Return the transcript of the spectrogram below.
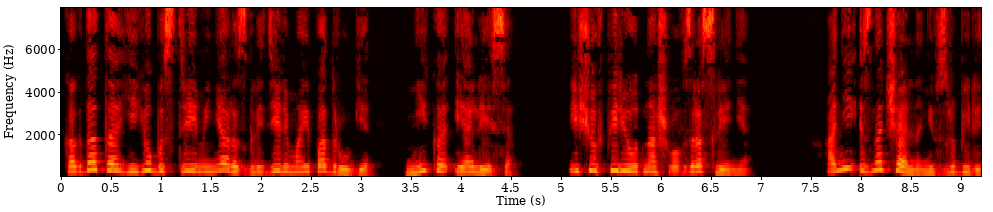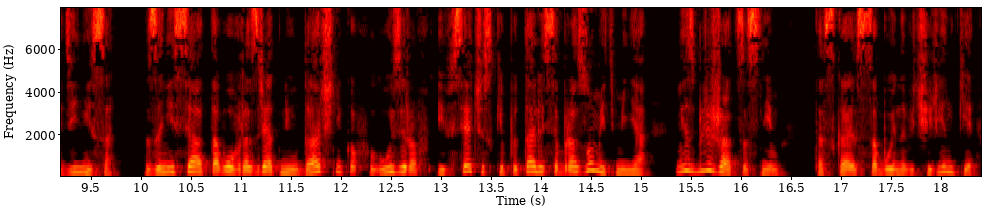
Когда-то ее быстрее меня разглядели мои подруги, Ника и Олеся, еще в период нашего взросления. Они изначально не взлюбили Дениса, занеся того в разряд неудачников, лузеров и всячески пытались образумить меня, не сближаться с ним, таская с собой на вечеринке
